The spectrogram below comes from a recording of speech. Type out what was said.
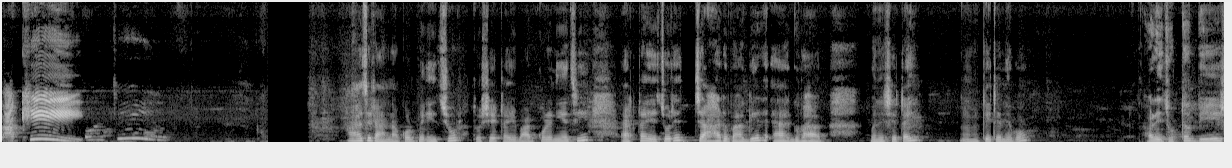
পাখি। আজ রান্না করব এঁচোড় তো সেটাই বার করে নিয়েছি। একটা এঁচোড়ের চার ভাগের এক ভাগ মানে সেটাই কেটে নেব। আর এঁচোড়টা বেশ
